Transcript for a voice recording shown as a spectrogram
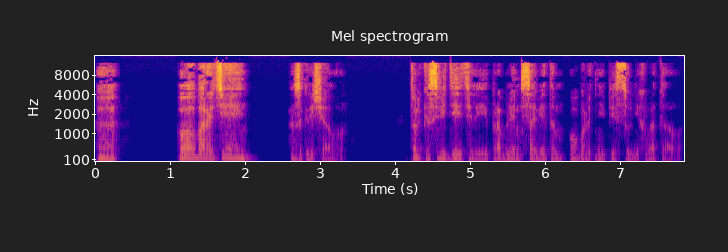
«А, оборотень!» — закричал он. Только свидетелей и проблем с советом оборотней писцу не хватало.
